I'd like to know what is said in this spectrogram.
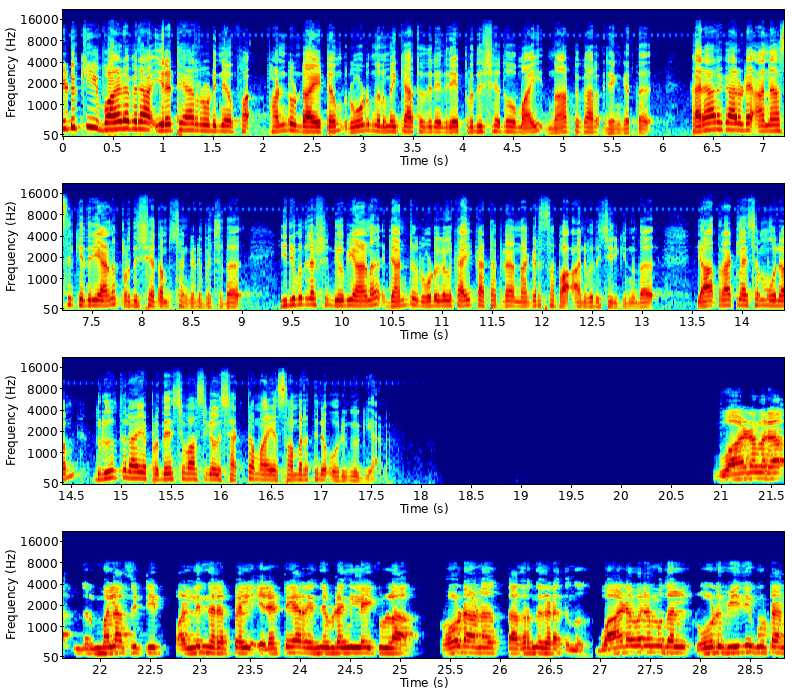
ഇടുക്കി വാഴവര ഇരട്ടയാർ റോഡിന് ഫണ്ടുണ്ടായിട്ടും റോഡ് നിർമ്മിക്കാത്തതിനെതിരെ പ്രതിഷേധവുമായി നാട്ടുകാർ രംഗത്ത്. കരാറുകാരുടെ അനാസയ്ക്കെതിരെയാണ് പ്രതിഷേധം സംഘടിപ്പിച്ചത്. ഇരുപത് ലക്ഷം രൂപയാണ് രണ്ട് റോഡുകൾക്കായി കട്ടപ്പന നഗരസഭ അനുവദിച്ചിരിക്കുന്നത്. യാത്രാക്ലേശം മൂലം ദുരിതത്തിലായ പ്രദേശവാസികൾ ശക്തമായ സമരത്തിന് ഒരുങ്ങുകയാണ്. വാഴവര നിർമ്മല സിറ്റി പള്ളിനിരപ്പൽ ഇരട്ടയാർ എന്നിവിടങ്ങളിലേക്കുള്ള റോഡാണ് തകർന്നു കിടക്കുന്നത്. വാഴവര മുതൽ റോഡ് വീതി കൂട്ടാൻ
